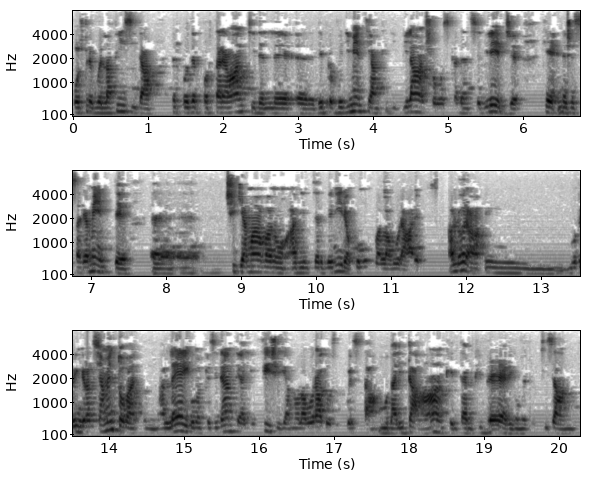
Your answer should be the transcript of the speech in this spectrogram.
oltre quella fisica, per poter portare avanti delle, eh, dei provvedimenti anche di bilancio con scadenze di legge che necessariamente eh, ci chiamavano ad intervenire o comunque a lavorare. Allora mh, mm, un ringraziamento a lei come Presidente e agli uffici che hanno lavorato su questa modalità anche in tempi brevi come tutti sanno,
